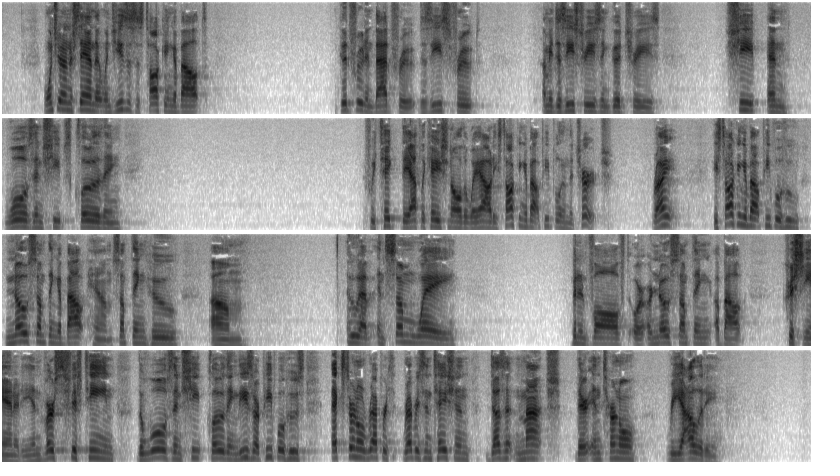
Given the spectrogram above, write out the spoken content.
I want you to understand that when Jesus is talking about good fruit and bad fruit, diseased fruit, I mean, diseased trees and good trees, sheep and wolves in sheep's clothing, if we take the application all the way out, he's talking about people in the church, right? He's talking about people who know something about him, something who, um, who have in some way been involved or, or know something about Christianity. In verse 15, the wolves in sheep clothing, these are people whose external rep- representation doesn't match their internal reality.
